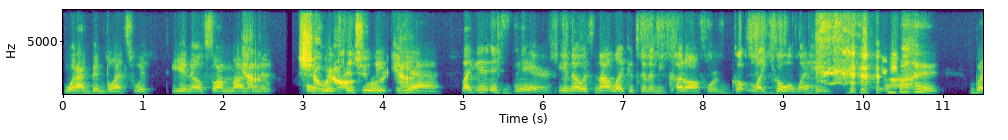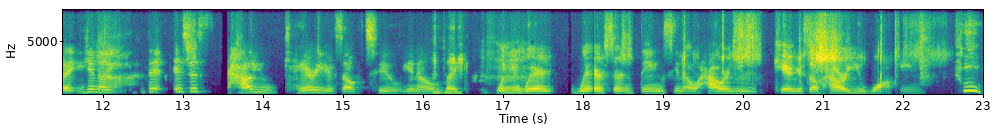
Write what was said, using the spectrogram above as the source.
what i've been blessed with you know so i'm not Yeah. gonna Show over it off. accentuate Yeah. yeah. like it, it's there you know it's not like it's gonna be cut off or go like go away but but you know Yeah. th- it's just how you carry yourself too you know Mhm. like when you wear wear certain things you know how are you carrying yourself how are you walking Whew.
